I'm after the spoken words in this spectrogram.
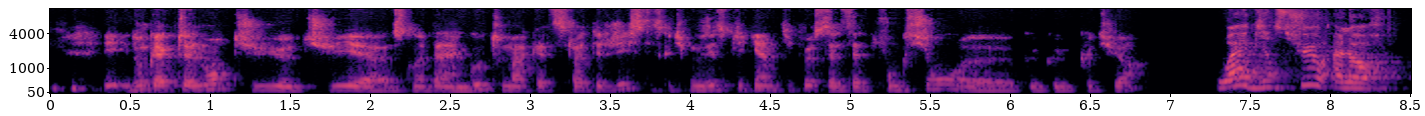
Et donc actuellement, tu, tu es ce qu'on appelle un go-to-market strategist. Est-ce que tu peux nous expliquer un petit peu cette, cette fonction que, que, que, tu as? Oui, bien sûr. Alors,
